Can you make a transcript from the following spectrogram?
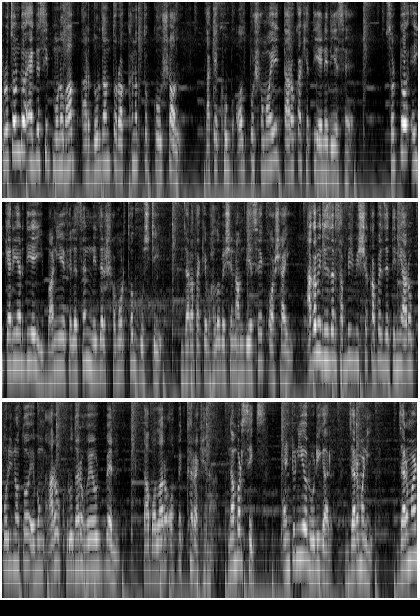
প্রচণ্ড অ্যাগ্রেসিভ মনোভাব আর দুর্দান্ত রক্ষণাত্মক কৌশল তাকে খুব অল্প সময়েই তারকা খ্যাতি এনে দিয়েছে। ছোট্ট এই ক্যারিয়ার দিয়েই বানিয়ে ফেলেছেন নিজের সমর্থক গোষ্ঠী, যারা তাকে ভালোবেসে নাম দিয়েছে কসাই। আগামী দুই বিশ্বকাপে যে তিনি আরও পরিণত এবং আরও ক্ষুরুধার হয়ে উঠবেন তা বলার অপেক্ষা রাখে না। Number six, Antonio Rudiger, Germany. German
